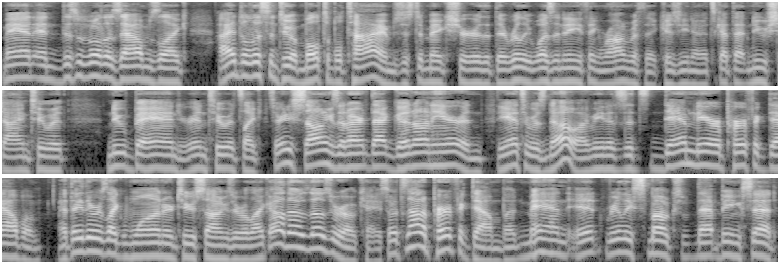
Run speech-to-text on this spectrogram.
Man, and this was one of those albums, like, I had to listen to it multiple times just to make sure that there really wasn't anything wrong with it. Because, you know, it's got that new shine to it new band, you're into it. It's like, is there any songs that aren't that good on here? And the answer was no. I mean, it's it's damn near a perfect album. I think there was like one or two songs that were like, oh, those those are okay. So it's not a perfect album, but man, it really smokes. That being said,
